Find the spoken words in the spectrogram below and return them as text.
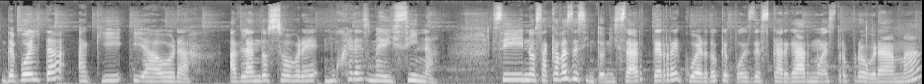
De vuelta aquí y ahora, hablando sobre mujeres medicina. Si nos acabas de sintonizar, te recuerdo que puedes descargar nuestro programa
